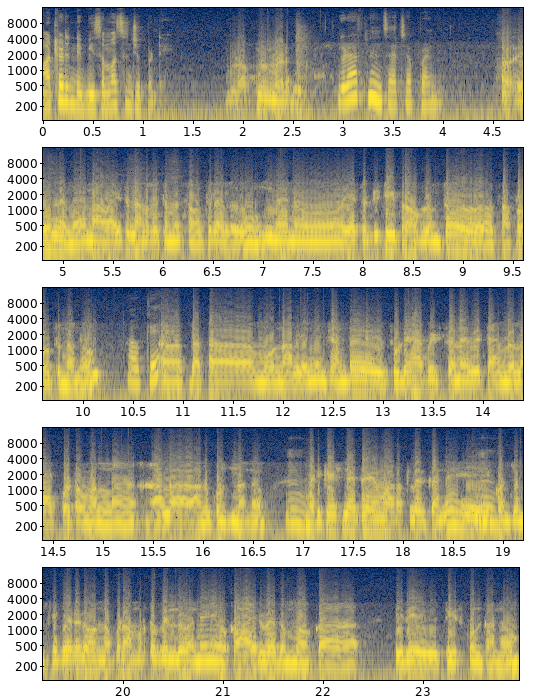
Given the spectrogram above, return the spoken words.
మాట్లాడండి మీ సమస్యను చెప్పండి. Good afternoon madam. Good afternoon sir చెప్పండి. ఏం లేదు నా వయసు నలభై తొమ్మిది సంవత్సరాలు. నేను ఎసిడిటీ ప్రాబ్లమ్తో సఫర్ అవుతున్నాను. గత మూడు నాలుగేళ్ళ నుంచి అంటే ఫుడ్ హ్యాబిట్స్ అనేవి టైంలో లేకపోవడం వలన అలా అనుకుంటున్నాను. మెడికేషన్ అయితే ఏం వాడట్లేదు కానీ కొంచెం సివియర్గా ఉన్నప్పుడు అమృత బిందు అని ఒక ఆయుర్వేదం ఒక ఇది తీసుకుంటాను.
